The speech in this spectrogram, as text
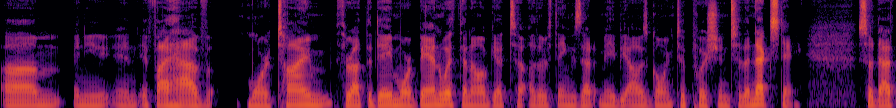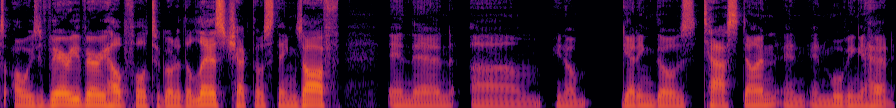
Um, and you, and if I have more time throughout the day, more bandwidth, then I'll get to other things that maybe I was going to push into the next day. So that's always very, very helpful to go to the list, check those things off, and then, um, you know, getting those tasks done and, and moving ahead.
